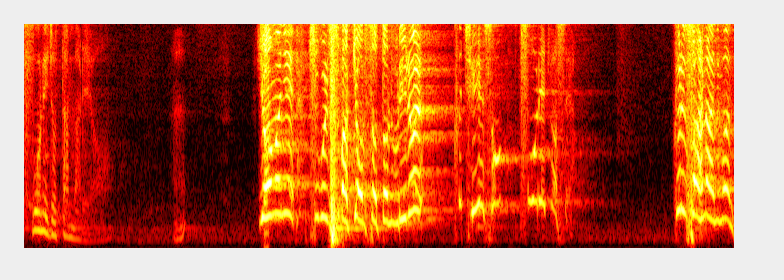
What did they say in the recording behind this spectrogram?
구원해 줬단 말이에요. 영원히 죽을 수밖에 없었던 우리를 그 죄에서 구원해 주었어요. 그래서 하나님은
